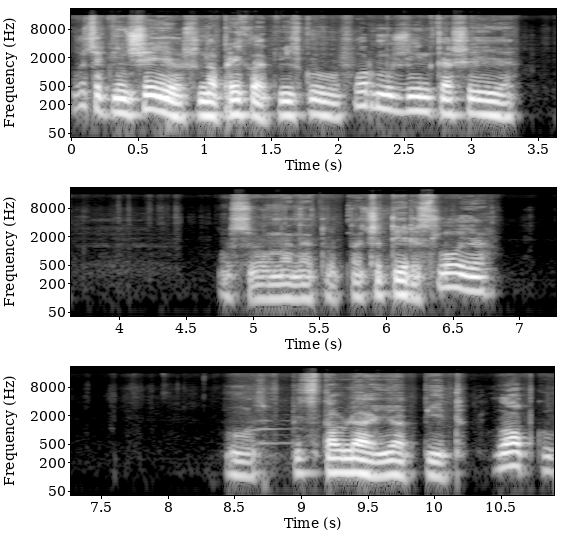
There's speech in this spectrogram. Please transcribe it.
Ось як він шиє, наприклад, військову форму жінка шиє. Ось у мене тут на 4 слоя. Ось, підставляю я під лапку.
